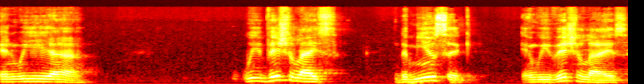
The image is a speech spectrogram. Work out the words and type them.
and we uh, we visualize the music and we visualize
